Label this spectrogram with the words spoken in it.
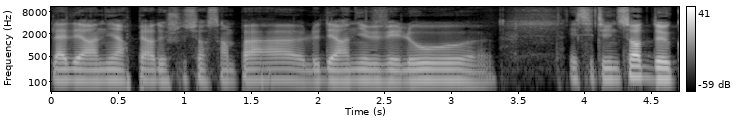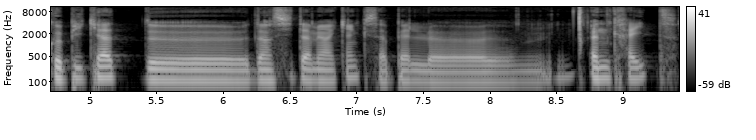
la dernière paire de chaussures sympas le dernier vélo et c'était une sorte de copycat d'un site américain qui s'appelle Uncrate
